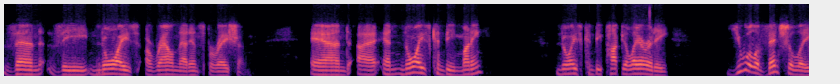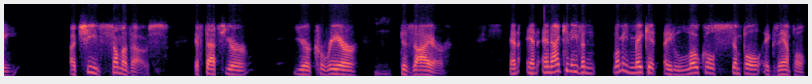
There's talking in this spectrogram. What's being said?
than the noise around that inspiration. And uh, and noise can be money, noise can be popularity. You will eventually achieve some of those if that's your your career desire. And, and, and I can even, let me make it a local, simple example.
